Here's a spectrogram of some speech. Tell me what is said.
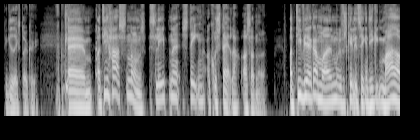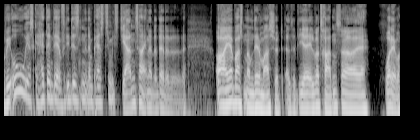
De gider ikke stå i kø. øhm, og de har sådan nogle slebende sten og krystaller og sådan noget. Og de virker meget mulige forskellige ting, og de gik meget op i, uh, jeg skal have den der, fordi det er sådan, den passer til mit stjernetegn, eller da, da, da, da. Og jeg er bare sådan, om det er meget sødt. Altså, de er 11 og 13, så uh, whatever.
